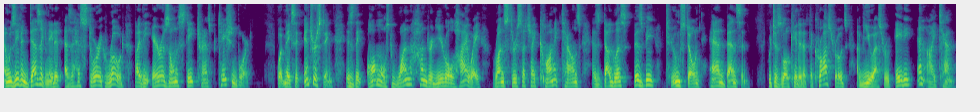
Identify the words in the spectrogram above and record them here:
and was even designated as a historic road by the Arizona State Transportation Board. What makes it interesting is the almost 100 year old highway runs through such iconic towns as Douglas, Bisbee, Tombstone, and Benson, which is located at the crossroads of US Route 80 and I 10.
